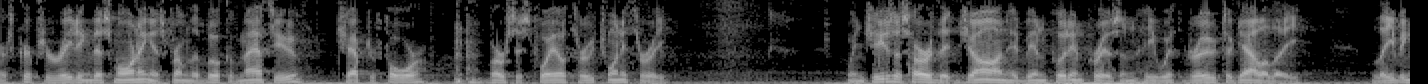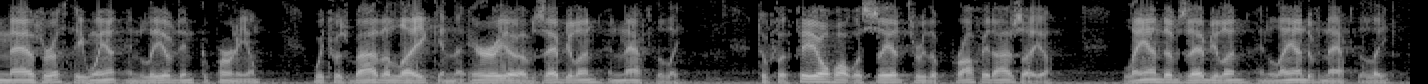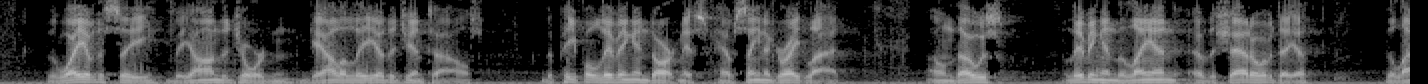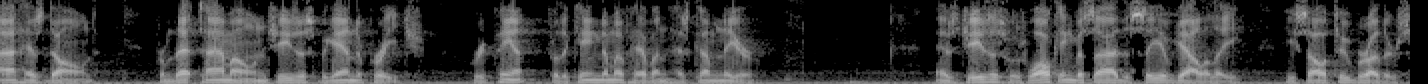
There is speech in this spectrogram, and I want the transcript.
Our scripture reading this morning is from the book of Matthew, chapter 4, verses 12 through 23. When Jesus heard that John had been put in prison, he withdrew to Galilee. Leaving Nazareth, he went and lived in Capernaum, which was by the lake in the area of Zebulun and Naphtali, to fulfill what was said through the prophet Isaiah land of Zebulun and land of Naphtali the way of the sea beyond the Jordan, Galilee of the Gentiles. The people living in darkness have seen a great light. On those living in the land of the shadow of death, the light has dawned. From that time on, Jesus began to preach Repent, for the kingdom of heaven has come near. As Jesus was walking beside the Sea of Galilee, he saw two brothers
